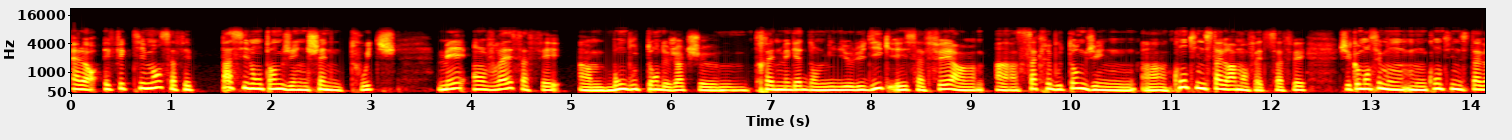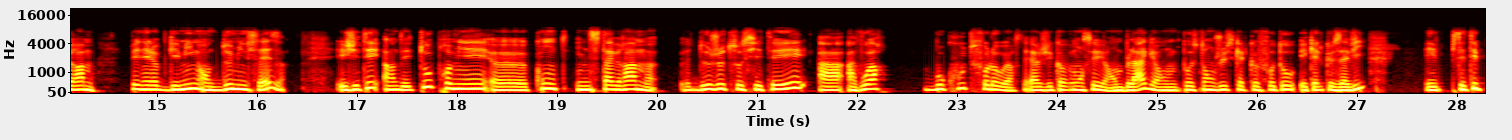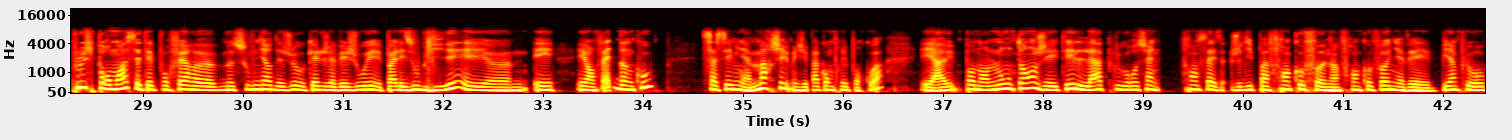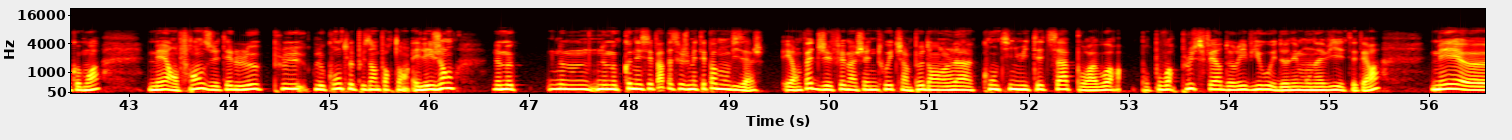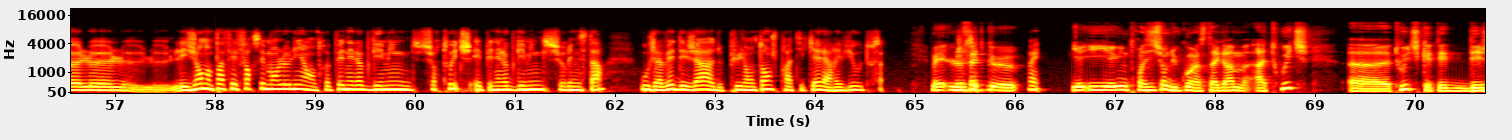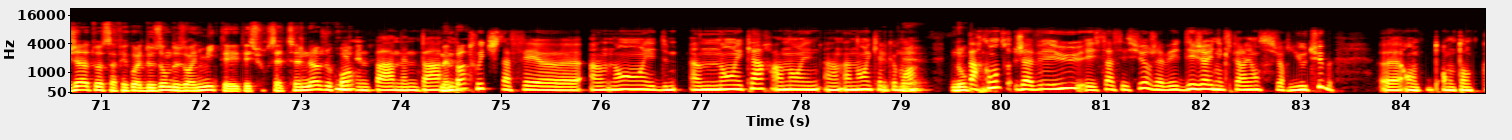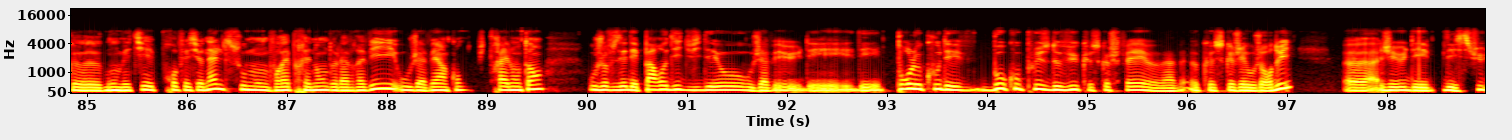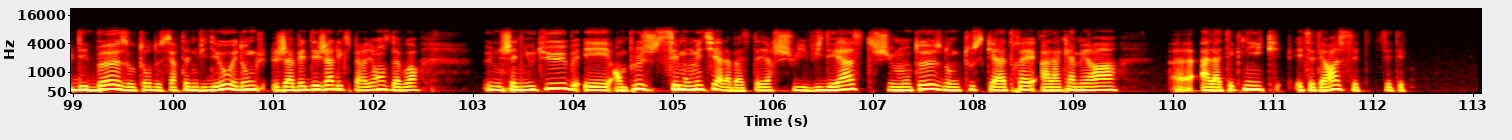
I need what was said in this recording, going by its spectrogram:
Alors effectivement, ça fait pas si longtemps que j'ai une chaîne Twitch, mais en vrai, ça fait un bon bout de temps déjà que je traîne mes gâtes dans le milieu ludique et ça fait un, sacré bout de temps que j'ai un compte Instagram en fait. Ça fait, j'ai commencé mon, compte Instagram Penelope Gaming en 2016 et j'étais un des tout premiers euh, comptes Instagram de jeux de société à avoir beaucoup de followers. C'est-à-dire j'ai commencé en blague, en postant juste quelques photos et quelques avis. Et c'était plus pour moi, c'était pour faire euh, me souvenir des jeux auxquels j'avais joué et pas les oublier. Et, euh, et, et en fait, d'un coup, ça s'est mis à marcher, mais j'ai pas compris pourquoi. Et pendant longtemps, j'ai été la plus grosse chaîne française. Je dis pas francophone. Hein. Francophone, il y avait bien plus gros que moi. Mais en France, j'étais le le compte le plus important. Et les gens ne me ne, ne, me connaissaient pas parce que je mettais pas mon visage. Et en fait, j'ai fait ma chaîne Twitch un peu dans la continuité de ça pour avoir, pour pouvoir plus faire de reviews et donner mon avis, etc mais euh, le, les gens n'ont pas fait forcément le lien entre Penelope Gaming sur Twitch et Penelope Gaming sur Insta, où j'avais déjà depuis longtemps, je pratiquais la review, tout ça. Mais le fait que il y, a eu une transition du coup Instagram à Twitch, euh, Twitch qui était déjà, toi, ça fait quoi, deux ans, deux ans et demi que tu étais sur cette scène-là, je crois Même pas, même pas. Même pas Twitch, ça fait euh, un an et un an et quart, un an et, un, an et quelques mois. Donc... Par contre, j'avais eu, et ça c'est sûr, j'avais déjà une expérience sur YouTube. Euh, en, en, tant que mon métier professionnel sous mon vrai prénom de la vraie vie, où j'avais un compte depuis très longtemps, où je faisais des parodies de vidéos, où j'avais eu des, des, pour le coup, des beaucoup plus de vues que ce que je fais, que ce que j'ai aujourd'hui. Euh, j'ai eu des, buzz autour de certaines vidéos et donc j'avais déjà l'expérience d'avoir une chaîne YouTube et en plus c'est mon métier à la base, c'est-à-dire je suis vidéaste, je suis monteuse, donc tout ce qui a trait à la caméra, euh, à la technique, etc. C'était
